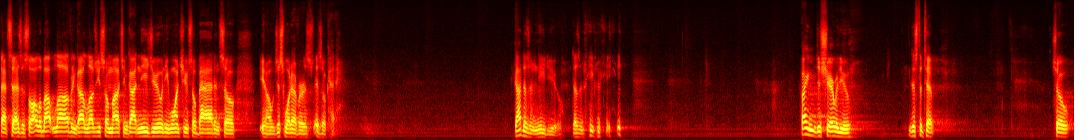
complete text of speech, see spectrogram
that says it's all about love and God loves you so much and God needs you and He wants you so bad. And so you know, just whatever is, is okay. God doesn't need you, doesn't need me. If I can just share with you just a tip. So,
